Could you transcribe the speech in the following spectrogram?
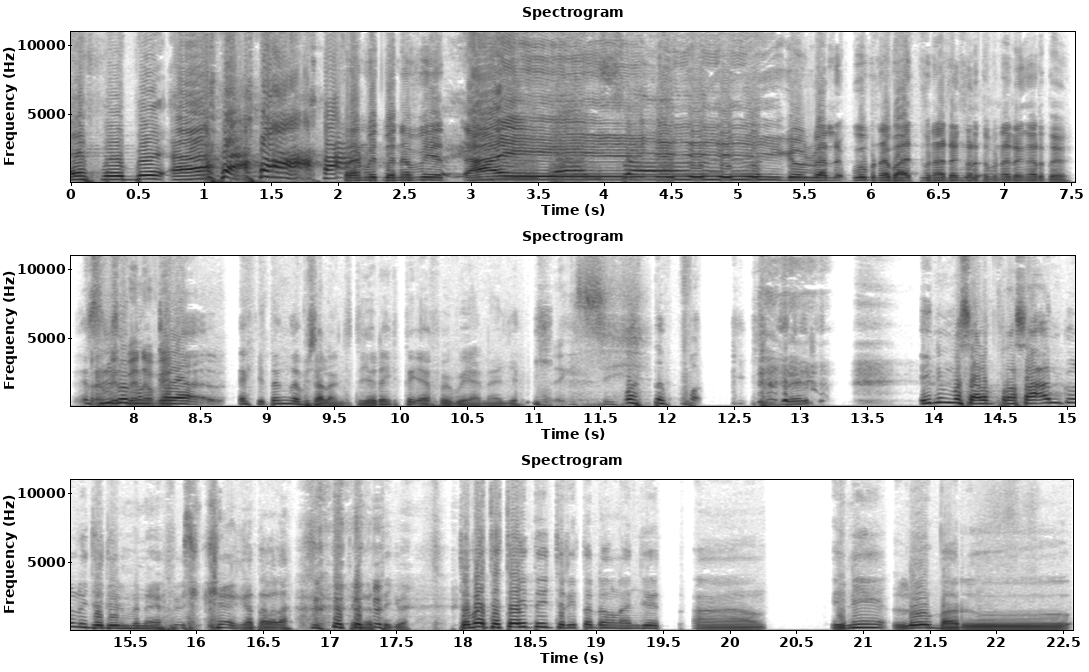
Ah Friend with benefit. Hai. Bangsa. Iya iya iya iya. Gue pernah gue pernah baca, pernah denger tuh, pernah denger tuh. Friend Serius with benefit. kayak eh kita nggak bisa lanjut ya udah kita FWB-an aja. Ih, what the fuck? Ini masalah perasaan kok lu jadiin benefit Gak tau lah ngerti gua Coba Caca itu cerita dong lanjut Eh, Ini lu baru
